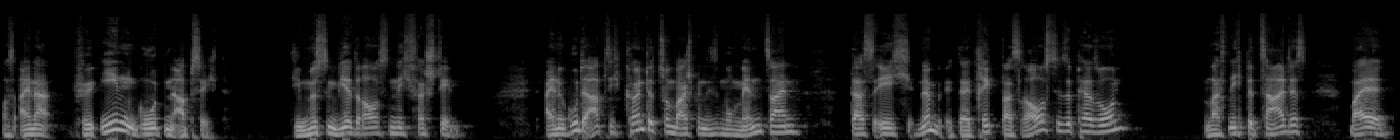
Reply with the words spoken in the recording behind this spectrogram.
aus einer für ihn guten Absicht. Die müssen wir draußen nicht verstehen. Eine gute Absicht könnte zum Beispiel in diesem Moment sein, dass ich, ne, der trägt was raus, diese Person, was nicht bezahlt ist, weil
